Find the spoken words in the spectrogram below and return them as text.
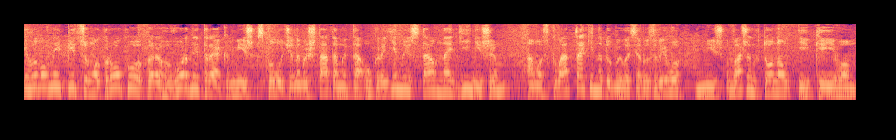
І головний підсумок року переговорний трек між Сполученими Штатами та Україною став надійнішим. А Москва так і не добилася розриву між Вашингтоном і Києвом.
